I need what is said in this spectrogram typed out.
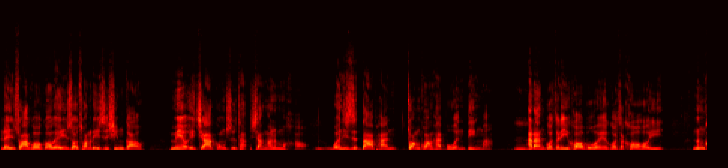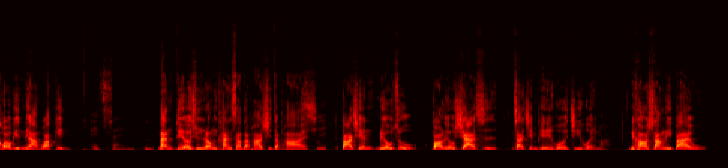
连刷过购跟营收创历史新高，没有一家公司它像它那么好。问题是大盘状况还不稳定嘛。啊，咱五十二块买的，五十块可以，两块银两无要紧。哎塞，嗯，咱第二选那种探三十趴、四十趴把钱留住，保留下一次再捡便宜货的机会嘛。你看我上礼拜五、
